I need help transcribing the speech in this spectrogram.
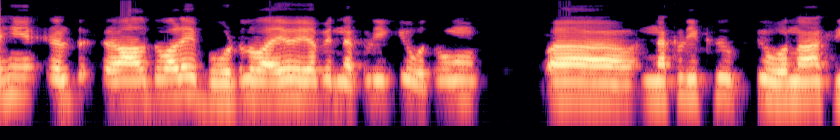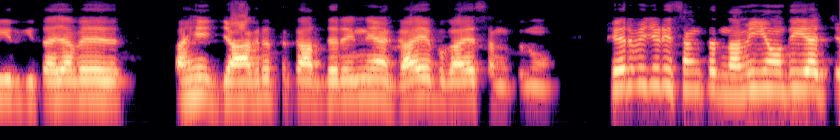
ਅਸੀਂ ਇਲਦ- ਆਲੇ ਦੁਆਲੇ ਬੋਰਡ ਲਵਾਏ ਹੋਏ ਆ ਵੀ ਨਕਲੀ ਘਿਓ ਤੋਂ ਅਹ, ਨਕਲੀ ਘਿਓ ਨਾ ਖਰੀਦ ਕੀਤਾ ਜਾਵੇ। ਅਸੀਂ ਜਾਗਰਤ ਕਰਦੇ ਰਹਿੰਦੇ ਆ ਗਾਏ ਬਗਾਏ ਸੰਗਤ ਨੂੰ। ਫਿਰ ਵੀ ਜਿਹੜੀ ਸੰਗਤ ਨਵੀਂ ਆਉਂਦੀ ਆ ਚ-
